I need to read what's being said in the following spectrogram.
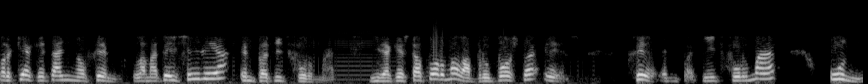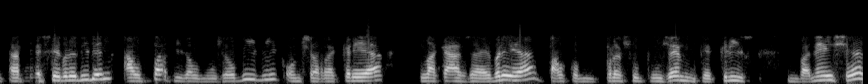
per què aquest any no fem la mateixa idea en petit format? I d'aquesta forma la proposta és fer en petit format un pessebre vivent al pati del Museu Bíblic on se recrea la casa hebrea, tal com pressuposem que Crist va néixer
